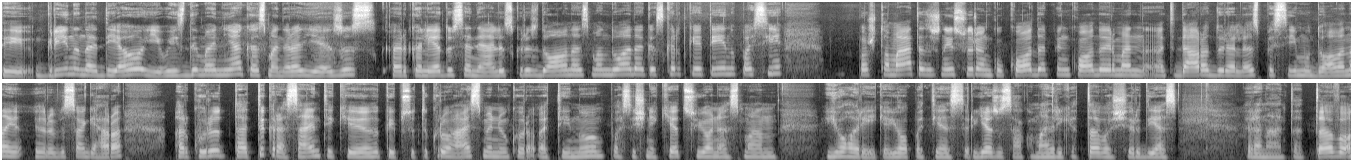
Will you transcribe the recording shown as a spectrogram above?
tai grinina Dievo įvaizdį manie, kas man yra Jėzus ar Kalėdų senelis, kuris donas man duoda, kas kart, kai ateinu pas jį. Paštomatas, žinai, surinku kodą, pin kodą ir man atidaro dureles, pasiimu dovaną ir viso gero. Ar kuriu tą tikrą santyki kaip su tikru asmeniu, kur ateinu pasišnekėti su juo, nes man jo reikia, jo paties. Ir Jėzus sako, man reikia tavo širdies. Renata, tavo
